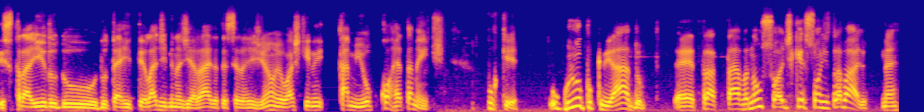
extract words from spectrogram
extraído do, do TRT lá de Minas Gerais, da terceira região, eu acho que ele caminhou corretamente. Por quê? O grupo criado é, tratava não só de questões de trabalho, né?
